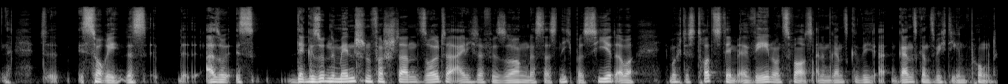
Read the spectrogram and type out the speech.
sorry, das, also ist, der gesunde Menschenverstand sollte eigentlich dafür sorgen, dass das nicht passiert, aber ich möchte es trotzdem erwähnen und zwar aus einem ganz, ganz, ganz wichtigen Punkt.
